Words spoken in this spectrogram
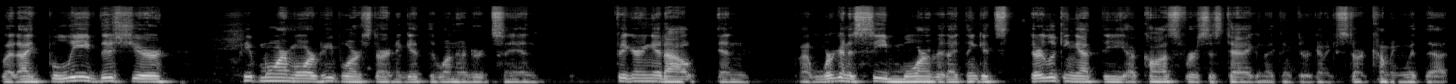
But I believe this year, people, more and more people are starting to get the 100s and figuring it out. And uh, we're going to see more of it. I think it's, they're looking at the uh, cost versus tag, and I think they're going to start coming with that.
